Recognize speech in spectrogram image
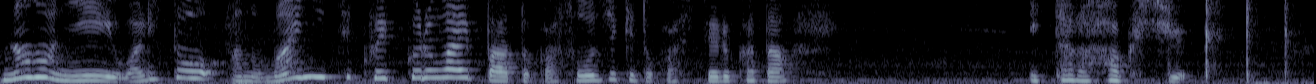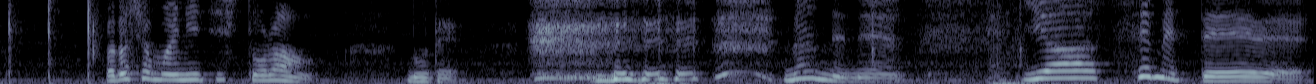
なのに割とあの毎日クイックルワイパーとか掃除機とかしてる方いたら拍手。私は毎日しとらんので。なんでねいやせめて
